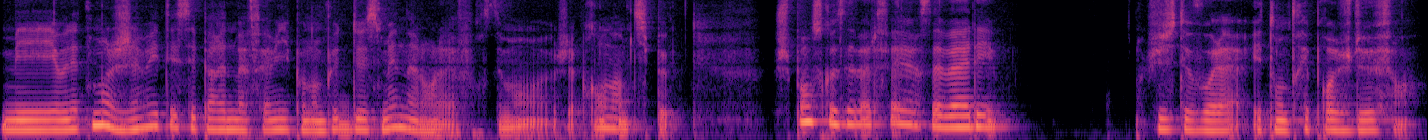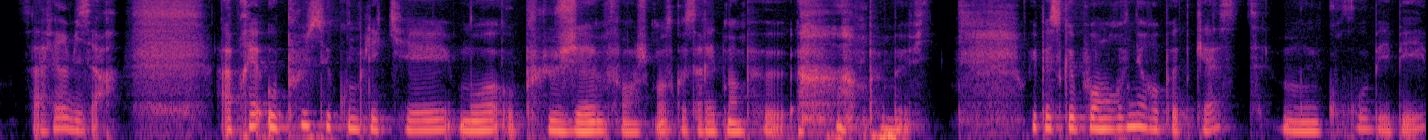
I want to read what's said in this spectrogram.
Mais honnêtement, j'ai jamais été séparée de ma famille pendant plus de deux semaines, alors là, forcément, euh, j'apprends un petit peu. Je pense que ça va le faire, ça va aller. Juste voilà, étant très proche d'eux, ça va faire bizarre. Après, au plus c'est compliqué, moi, au plus j'aime, enfin, je pense que ça rythme un peu, un peu ma vie. Oui, parce que pour en revenir au podcast, mon gros bébé,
